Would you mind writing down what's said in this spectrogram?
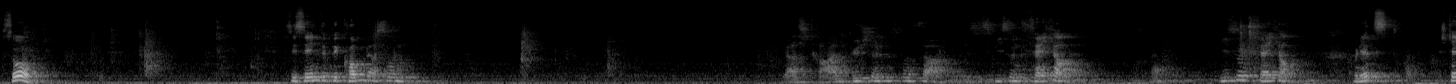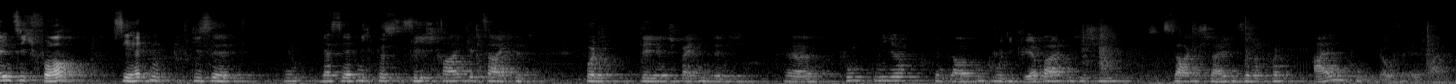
So. Sie sehen, wir bekommen da so ein ja, Strahlenbüschel, muss man sagen. Das ist wie so ein Fächer. Ja, wie so ein Fächer. Und jetzt stellen Sie sich vor, Sie hätten diese, ja, Sie hätten nicht bloß Seestrahlen gezeichnet von den entsprechenden äh, Punkten hier, den blauen Punkten, wo die Querbalken die sozusagen schneiden, sondern von allen Punkten auf L1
